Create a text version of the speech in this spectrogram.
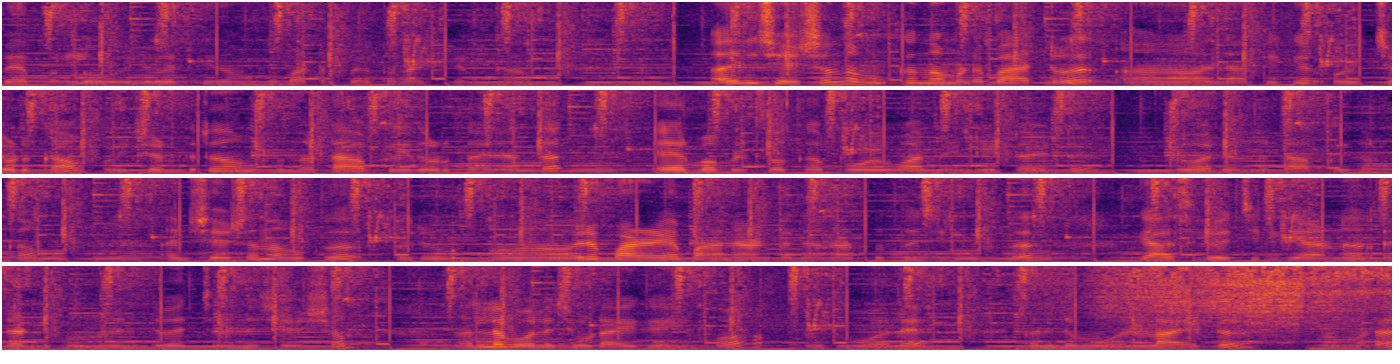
പേപ്പറിൽ ഓയിൽ പുരട്ടി നമുക്ക് ബട്ടർ പേപ്പർ ആക്കിയെടുക്കാം അതിനുശേഷം നമുക്ക് നമ്മുടെ ബാറ്റർ അതിനകത്തേക്ക് ഒഴിച്ചു കൊടുക്കാം. ഒഴിച്ചെടുത്തിട്ട് നമുക്കൊന്ന് ടാപ്പ് ചെയ്ത് കൊടുക്കാം. അതിനകത്ത് എയർ ബബിൾസൊക്കെ പോകാൻ വേണ്ടിയിട്ടായിട്ട് ഇതുപോലെ ഒന്ന് ടാപ്പ് ചെയ്ത് കൊടുക്കാം അതിനുശേഷം നമുക്ക് ഒരു ഒരു പഴയ പാനാണ് ഞാൻ അടുപ്പത്ത് വെച്ചിരിക്കുന്നത്. ഗ്യാസിൽ വെച്ചിരിക്കുകയാണ്. രണ്ട് മൂന്ന് മിനിറ്റ് വെച്ചതിന് ശേഷം നല്ലപോലെ ചൂടായി കഴിയുമ്പോൾ ഇതുപോലെ അതിന് മുകളിലായിട്ട് നമ്മുടെ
